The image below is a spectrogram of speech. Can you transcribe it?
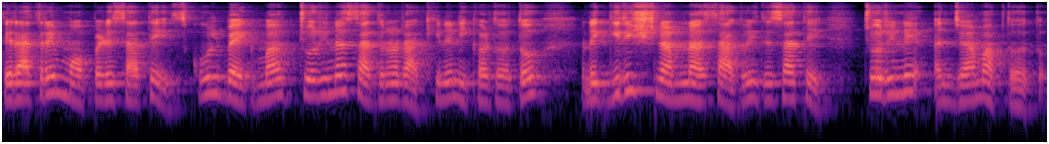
તે રાત્રે મોપેડ સાથે સ્કૂલ બેગમાં ચોરીના સાધનો રાખીને નીકળતો હતો અને ગિરીશ નામના સાગરીત સાથે ચોરીને અંજામ આપતો હતો.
